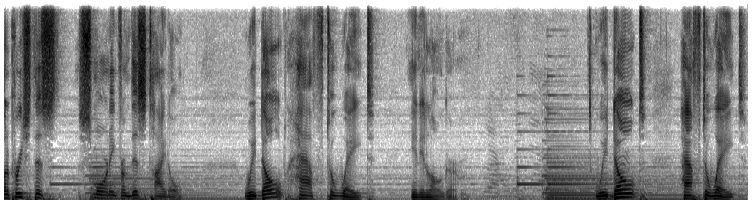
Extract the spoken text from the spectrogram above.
Want to preach this this morning from this title We Don't Have to Wait Any Longer. We don't have to wait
